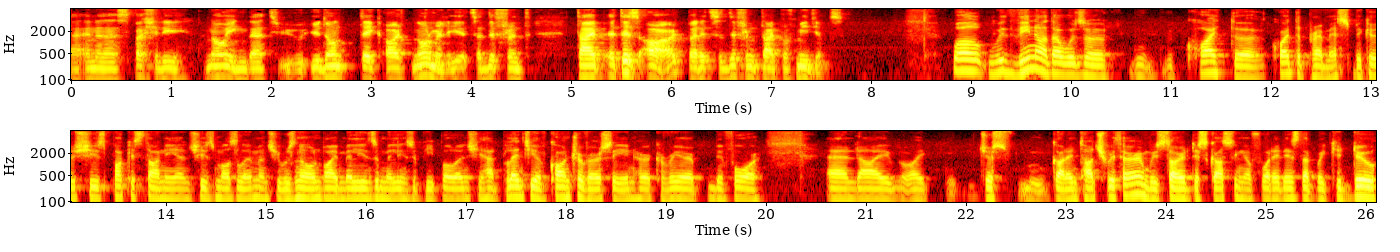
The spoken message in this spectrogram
uh, and especially knowing that you you don't take art normally, it's a different type. It is art, but it's a different type of mediums. Well, with Veena, that was a quite the quite the premise because she's Pakistani and she's Muslim and she was known by millions and millions of people and she had plenty of controversy in her career before and I like just got in touch with her and we started discussing of what it is that we could do.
